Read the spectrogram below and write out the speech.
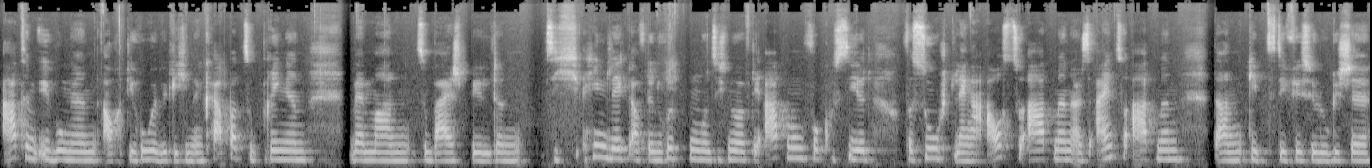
Atemübungen auch die Ruhe wirklich in den Körper zu bringen, wenn man zum Beispiel dann sich hinlegt auf den Rücken und sich nur auf die Atmung fokussiert, versucht länger auszuatmen als einzuatmen, dann gibt's die physiologische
